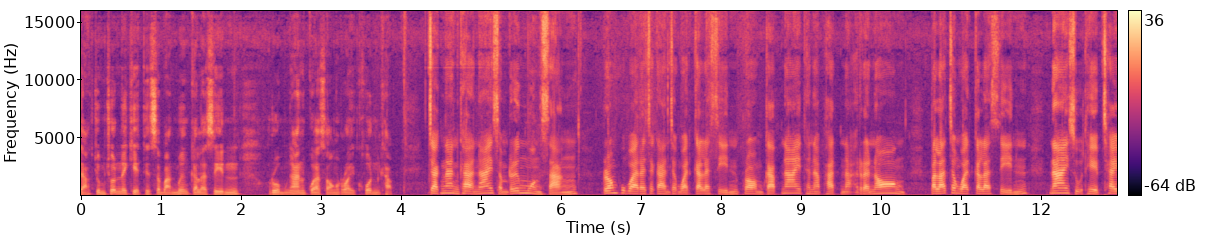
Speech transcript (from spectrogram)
จากชุมชนในเขตเทศบาลเมืองกาลสินรวมงานกว่า 200 คนครับ จากนั้นค่ะนายสำเริงม่วงสัง รองผู้ว่าราชการจังหวัดกาลสินพร้อมกับนายธนพัฒน์ณระนองปลัดจังหวัดกาลสินนายสุเทพชัย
